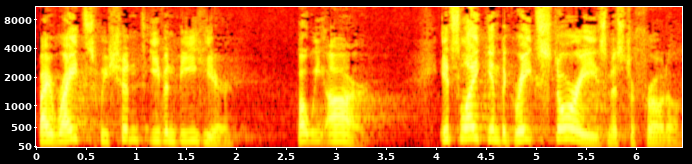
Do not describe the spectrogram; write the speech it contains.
By rights, we shouldn't even be here, but we are. It's like in the great stories, Mr. Frodo,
